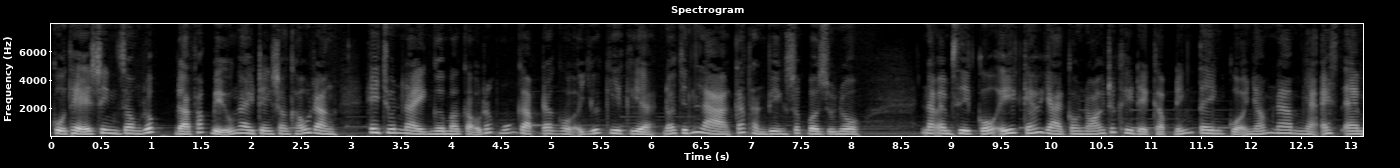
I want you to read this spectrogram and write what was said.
Cụ thể, Shin Jong Rup đã phát biểu ngay trên sân khấu rằng Hee Chun này, người mà cậu rất muốn gặp đang ngồi ở dưới kia kìa, đó chính là các thành viên Super Junior. Nam MC cố ý kéo dài câu nói trước khi đề cập đến tên của nhóm nam nhà SM,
